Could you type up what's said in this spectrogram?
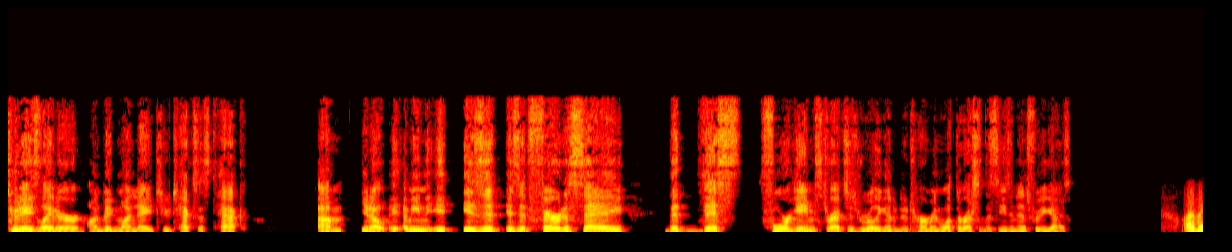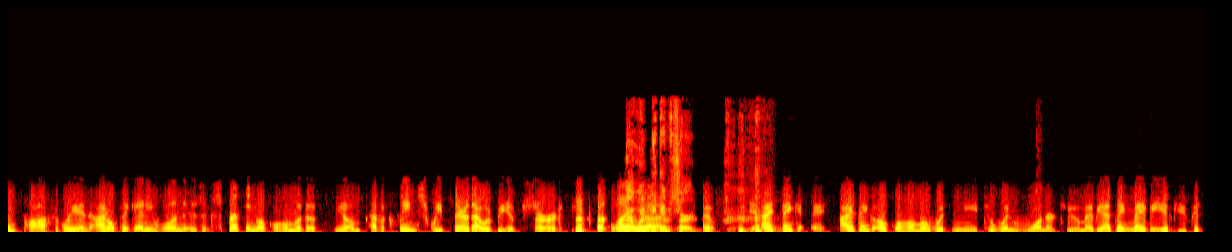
two days later on Big Monday to Texas Tech. Um, you know, I mean, it, is it is it fair to say that this four game stretch is really going to determine what the rest of the season is for you guys? I think possibly, and I don't think anyone is expecting Oklahoma to, you know, have a clean sweep there. That would be absurd. but like, that would uh, be absurd. I think I think Oklahoma would need to win one or two. Maybe I think maybe if you could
